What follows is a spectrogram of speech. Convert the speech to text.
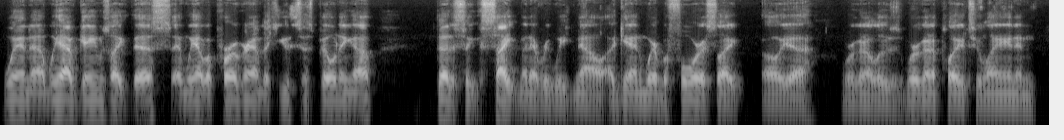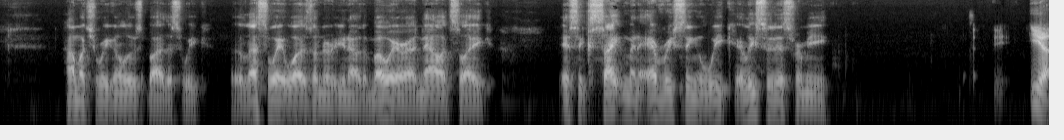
when uh, we have games like this and we have a program that Houston's building up, that it's excitement every week now. Again, where before it's like, oh yeah, we're going to lose, we're going to play Tulane, and how much are we going to lose by this week? That's the way it was under you know the Mo era. Now it's like it's excitement every single week. At least it is for me. Yeah,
